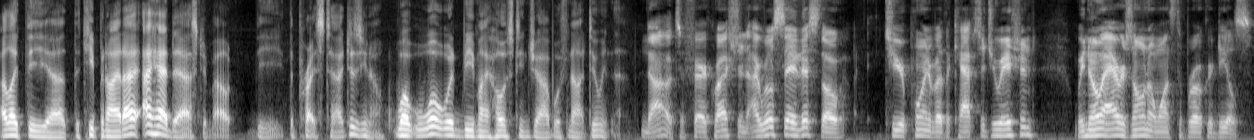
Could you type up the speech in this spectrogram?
I like the uh, the keep an eye. I, I had to ask about the the price tag because you know what what would be my hosting job with not doing that. No, it's a fair question. I will say this though, to your point about the cap situation, we know Arizona wants to broker deals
